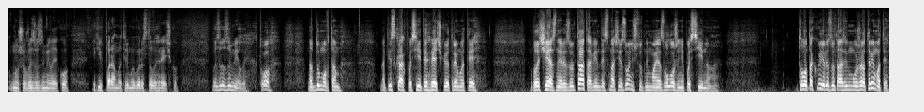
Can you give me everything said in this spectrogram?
ну, щоб ви зрозуміли, яко, яких параметрів ми виростили гречку. Ви зрозуміли, хто надумав там на пісках посіяти гречку і отримати величезний результат, а він десь в нашій зоні, що тут немає зволоження постійного, то такий результат він може отримати.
